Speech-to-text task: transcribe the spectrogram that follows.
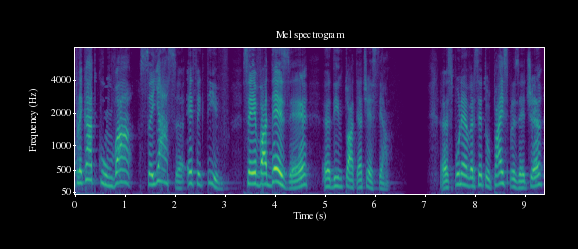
plecat cumva să iasă efectiv, să evadeze eh, din toate acestea. Eh, spune în versetul 14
